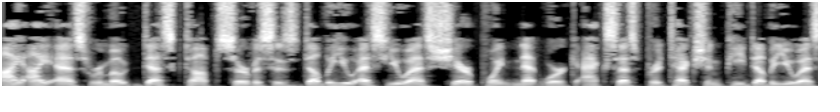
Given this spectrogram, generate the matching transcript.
IIS Remote Desktop Services WSUS SharePoint Network Access Protection PWS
